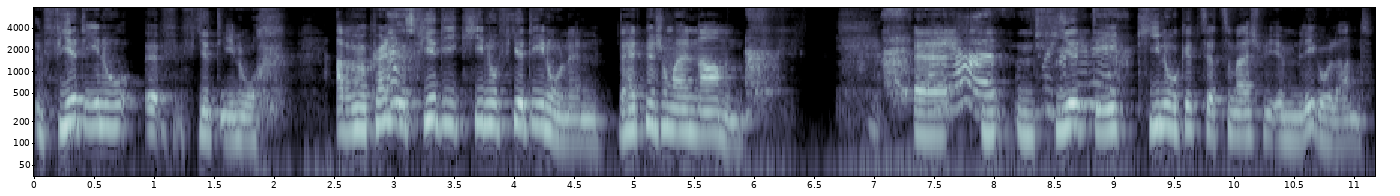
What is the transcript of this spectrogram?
Ähm, 4D-No, äh, 4D-No. Aber man könnte es 4D-Kino 4D-No nennen. Da hätten wir schon mal einen Namen. Äh, Ja, ein das ein ist eine gute Idee. 4D-Kino gibt's ja zum Beispiel im Legoland.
